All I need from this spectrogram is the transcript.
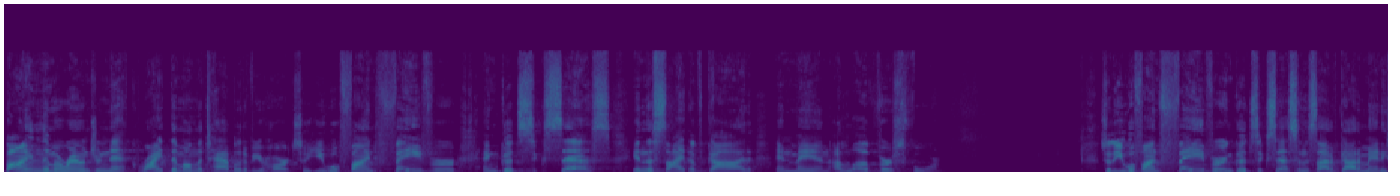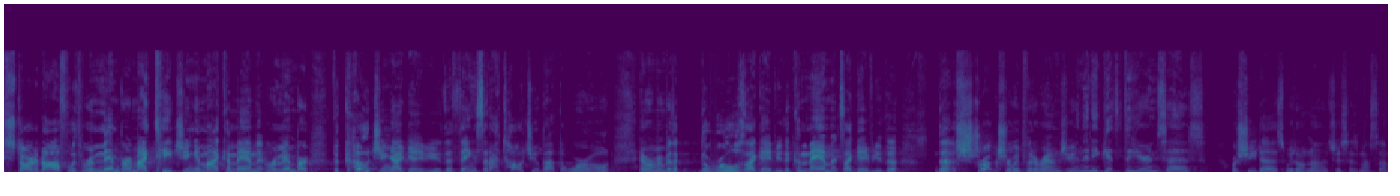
Bind them around your neck, write them on the tablet of your heart, so you will find favor and good success in the sight of God and man. I love verse 4 so that you will find favor and good success in the sight of God and man. He started off with Remember my teaching and my commandment. Remember the coaching I gave you, the things that I taught you about the world, and remember the, the rules I gave you, the commandments I gave you, the, the structure we put around you. And then he gets to here and says, or she does, we don't know, it just says my son.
